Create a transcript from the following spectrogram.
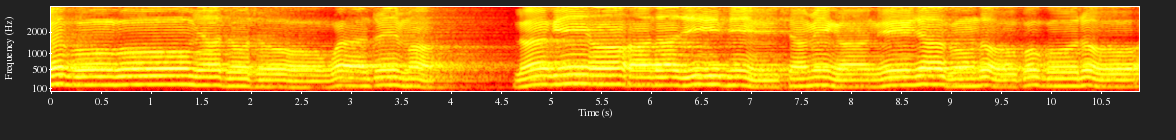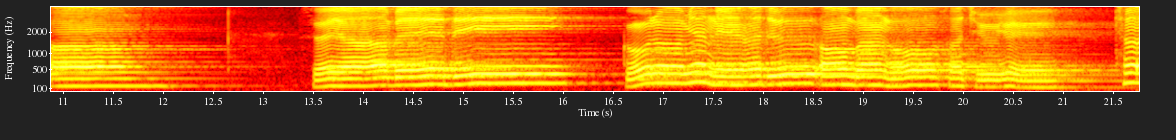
မဘူကိုမြထောထောဝတ်အတွင်းမှလွယ်ကင်းအောင်အာသာကြီးဖြင့်ရှာမင်း ဆွချူ၍ထံ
